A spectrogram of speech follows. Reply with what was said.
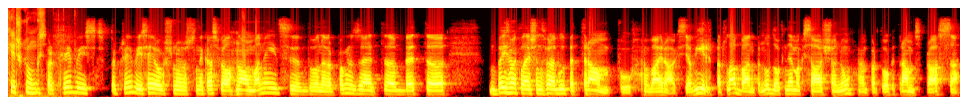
Hirškungs. Par Krievijas, par Krievijas iejaukšanos nekas vēl nav manīts, to nevar prognozēt, bet uh, izmeklēšanas varētu būt par Trumpu vairākas. Jau ir pat labāk par nodokļu nemaksāšanu, par to, ka Trumps prasa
